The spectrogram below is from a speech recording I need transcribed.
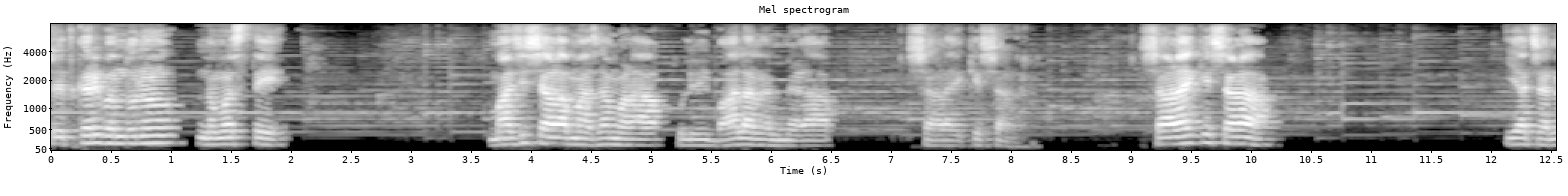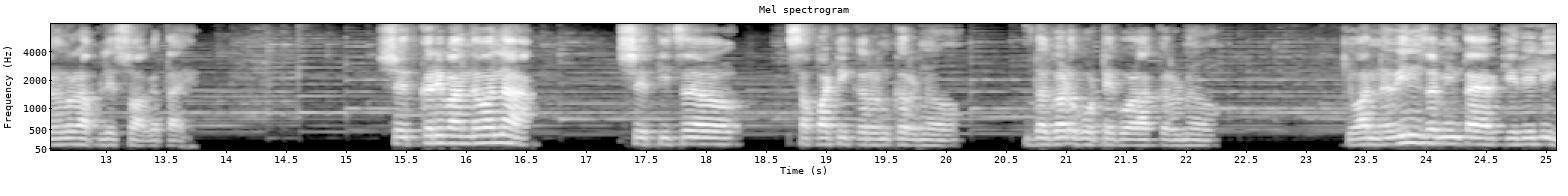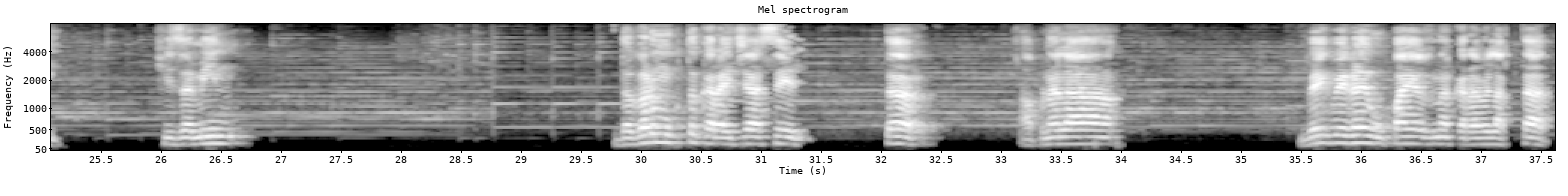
शेतकरी बंधून नमस्ते. माझी शाळा माझा मळा फुलवी बालानंद मेळा शाळा के शाळा. शाळा के शाळा या चॅनलवर आपले स्वागत आहे. शेतकरी बांधवांना शेतीचं सपाटीकरण करणं दगड गोटे गोळा करणं किंवा नवीन जमीन तयार केलेली ही जमीन दगडमुक्त करायचे असेल तर आपणाला वेगवेगळे उपाययोजना करावे लागतात.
